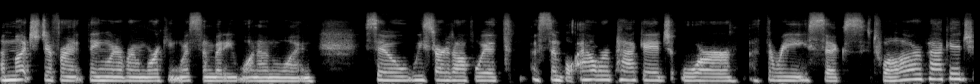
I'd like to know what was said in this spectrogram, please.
a much different thing whenever I'm working with somebody one on one. So we started off with a simple hour package or a three, six, 12 hour package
